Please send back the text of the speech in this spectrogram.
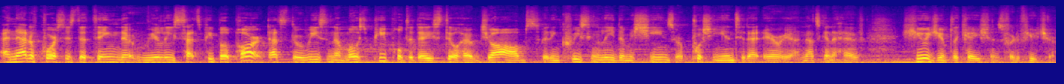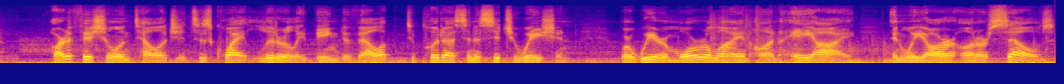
And that, of course, is the thing that really sets people apart. That's the reason that most people today still have jobs, but increasingly the machines are pushing into that area. And that's going to have huge implications for the future. Artificial intelligence is quite literally being developed to put us in a situation where we are more reliant on AI than we are on ourselves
